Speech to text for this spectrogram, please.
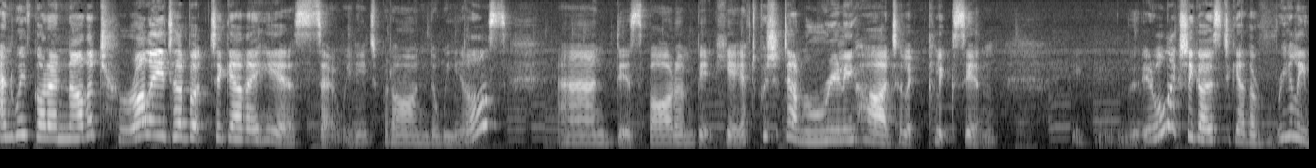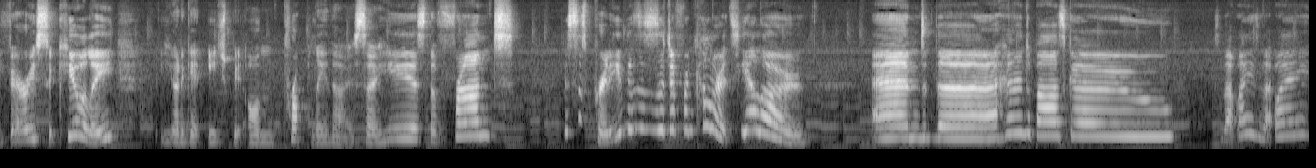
and we've got another trolley to put together here. So we need to put on the wheels and this bottom bit here. You have to push it down really hard till it clicks in. It all actually goes together really very securely you got to get each bit on properly though. So here's the front. This is pretty. This is a different color. It's yellow. And the handlebars go... Is it that way? Is it that way?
